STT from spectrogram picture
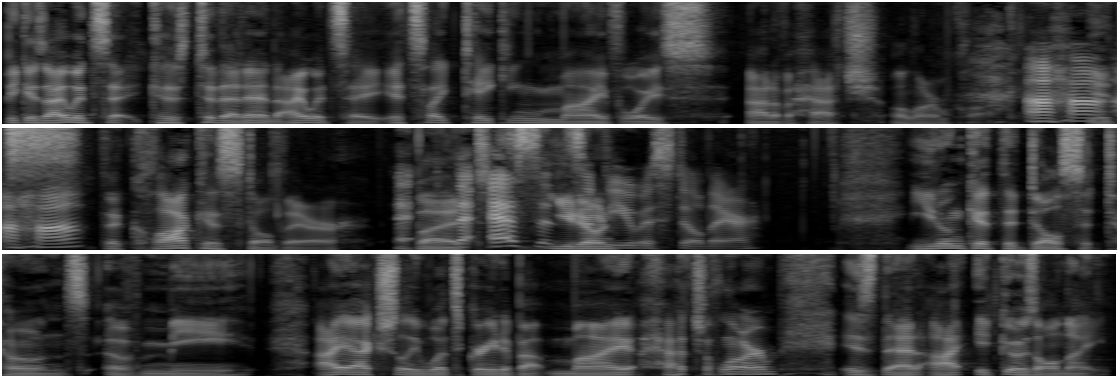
Because I would say, because to that end, I would say it's like taking my voice out of a hatch alarm clock. Uh huh. uh-huh. The clock is still there, but The essence you of you is still there. you don't get the dulcet tones of me. I actually, what's great about my hatch alarm is that I it goes all night,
